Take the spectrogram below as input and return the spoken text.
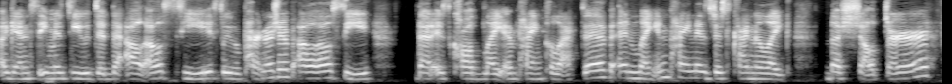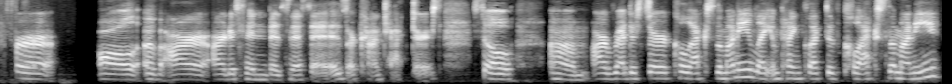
again, same as you did the LLC. So we have a partnership LLC that is called Light and Pine Collective. And Light and Pine is just kind of like the shelter for all of our artisan businesses or contractors. So um, our register collects the money, Light and Pine Collective collects the money.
